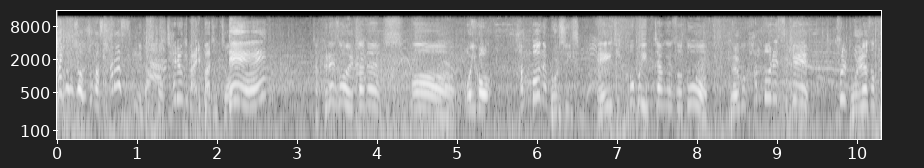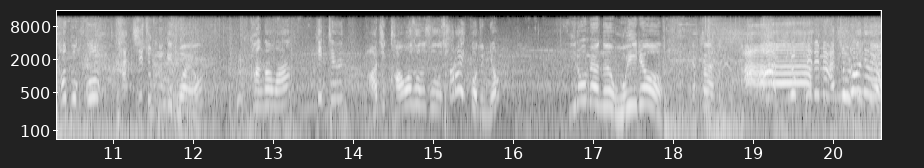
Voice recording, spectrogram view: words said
한용 선수가 살았습니다 자 체력이 많이 빠졌죠. 네. 자 그래서 일단은 어 어 이거 한 번에 볼 수 있습니다 에이지 커브 입장에서도 결국 한 번의 skill cool 돌려서 퍼붓고 같이 죽는 게 좋아요. 광어와 히트. 아직 강호 선수 살아있거든요 이러면은 오히려 약간 아, 아 이렇게 되면 안 좋을 텐데요.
